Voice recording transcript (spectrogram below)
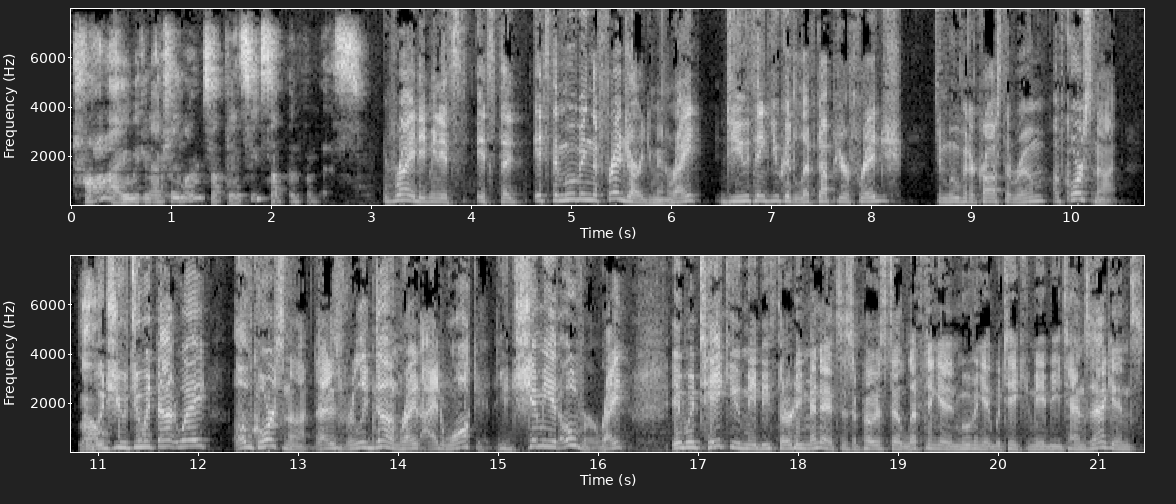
try, we can actually learn something and see something from this. Right. I mean, it's it's the it's the moving the fridge argument, right? Do you think you could lift up your fridge to move it across the room? Of course not. No. Would you do it that way? Of course not. That is really dumb, right? I'd walk it. You'd shimmy it over, right? It would take you maybe 30 minutes as opposed to lifting it and moving it would take you maybe 10 seconds.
